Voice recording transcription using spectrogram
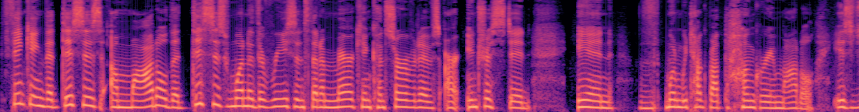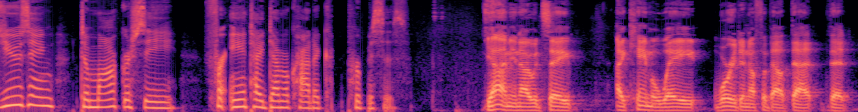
thinking that this is a model, that this is one of the reasons that American conservatives are interested in th- when we talk about the Hungary model, is using democracy for anti democratic purposes. Yeah, I mean, I would say I came away worried enough about that that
